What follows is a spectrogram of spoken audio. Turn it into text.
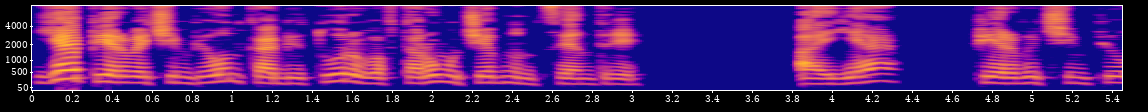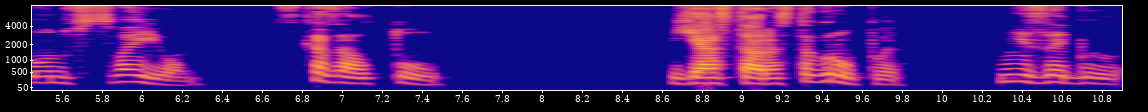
Я первая чемпионка абитура во втором учебном центре. А я первый чемпион в своем, сказал Тул. Я староста группы. Не забыл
